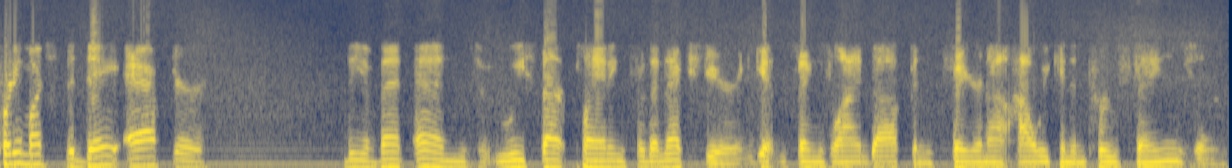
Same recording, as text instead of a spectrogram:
pretty much the day after the event ends we start planning for the next year and getting things lined up and figuring out how we can improve things and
